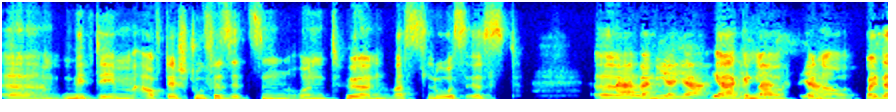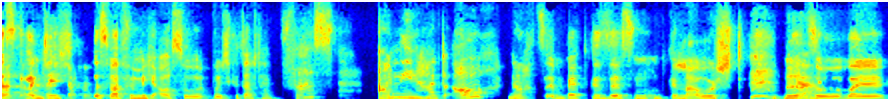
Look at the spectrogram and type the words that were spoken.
äh, mit dem auf der Stufe sitzen und hören, was los ist. Äh, ah, bei mir, ja. Ja, ja genau, das, ja. genau. Weil das, das kannte ich, das war für mich auch so, wo ich gedacht habe, was? Anni hat auch nachts im Bett gesessen und gelauscht. Ne? Ja. So, weil,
